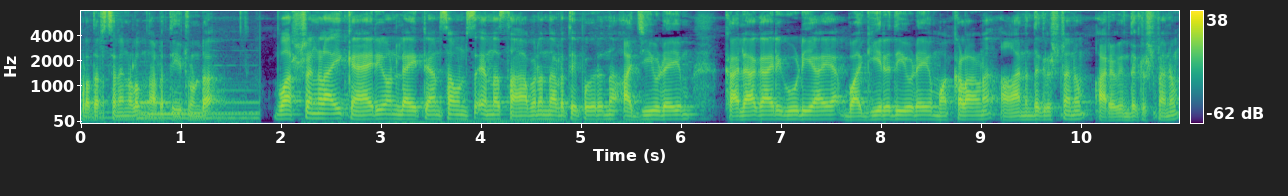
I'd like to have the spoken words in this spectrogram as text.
പ്രദർശനങ്ങളും നടത്തിയിട്ടുണ്ട്. വർഷങ്ങളായി carry on light and sounds എന്ന സ്ഥാപനം നടത്തിപ്പോരുന്ന അജിയുടെയും കലാകാരി കൂടിയായ ഭഗീരഥിയുടെയും മക്കളാണ് ആനന്ദകൃഷ്ണനും അരവിന്ദ് കൃഷ്ണനും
